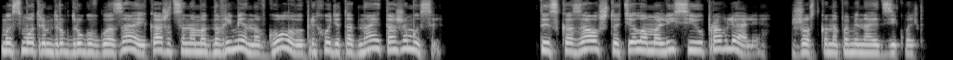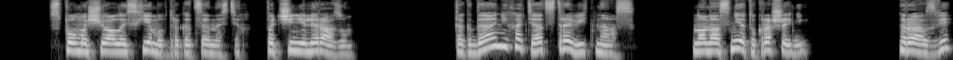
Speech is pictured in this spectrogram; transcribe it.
Мы смотрим друг другу в глаза, и, кажется, нам одновременно в головы приходит одна и та же мысль. «Ты сказал, что телом Алисии управляли», – жестко напоминает Зигвальд. «С помощью алой схемы в драгоценностях. Подчинили разум. Тогда они хотят стравить нас. Но нас нет украшений». «Разве?»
